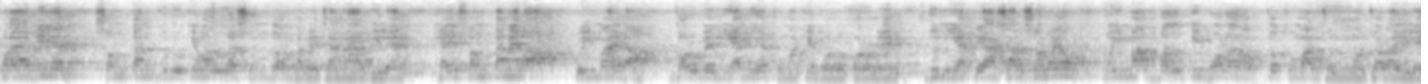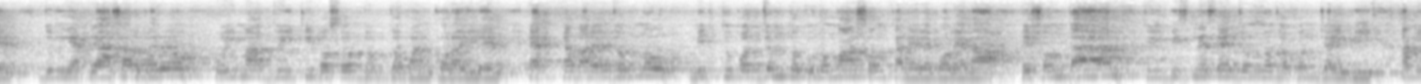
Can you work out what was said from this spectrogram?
করায়া দিলেন, সন্তানগুলোকেও আল্লাহ সুন্দরভাবে জানা দিলেন। হে সন্তানেরা, ওই মায়েরা গর্বে নিয়ে নিয়ে তোমাকে বড় করলেন। দুনিয়াতে আসার সময়ও ওই মা বালতি ভরা রক্ত তোমার জন্য জড়াইলেন। দুনিয়াতে আসার পরেও ওই মা দুইটি বছর দুগ্ধ পান করাইলেন। একটা বারের জন্য মৃত্যু পর্যন্ত কোনো মা সন্তানের বলে না। এ সন্তান, তুই বিজনেসের জন্য যখন যাইবি, আমি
